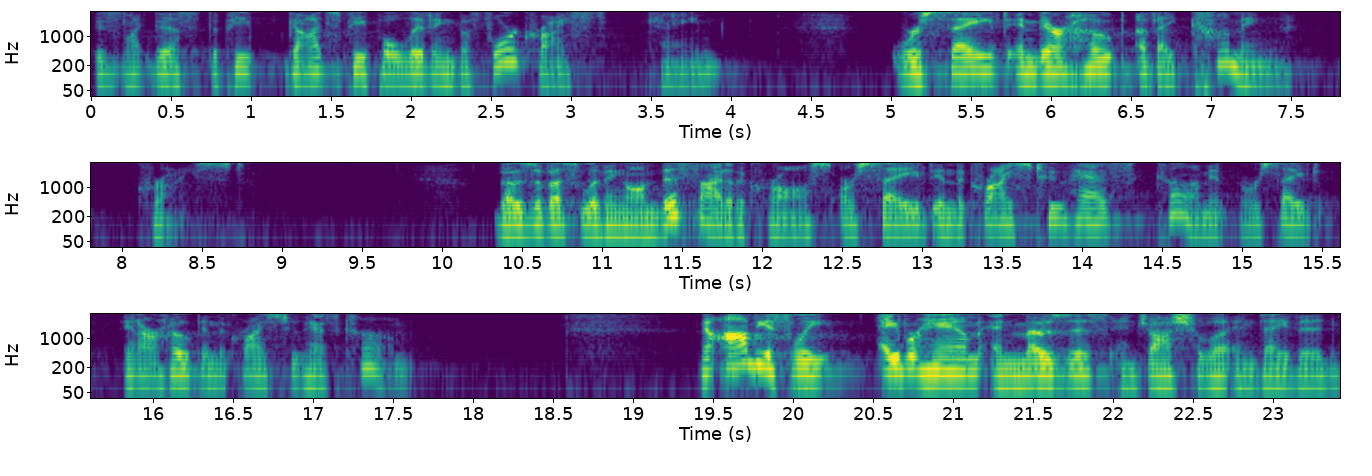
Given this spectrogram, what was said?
is like this the peop, God's people living before Christ came were saved in their hope of a coming Christ. Those of us living on this side of the cross are saved in the Christ who has come. We're saved in our hope in the Christ who has come. Now, obviously, Abraham and Moses and Joshua and David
